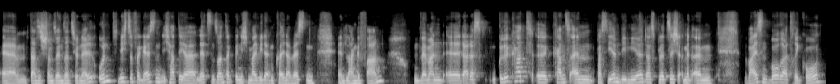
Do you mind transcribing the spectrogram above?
Ähm, das ist schon sensationell. Und nicht zu vergessen, ich hatte ja letzten Sonntag bin ich mal wieder im Kölner Westen entlang gefahren. Und wenn man äh, da das Glück hat, äh, kann es einem passieren wie mir, dass plötzlich mit einem weißen Bohrer-Trikot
